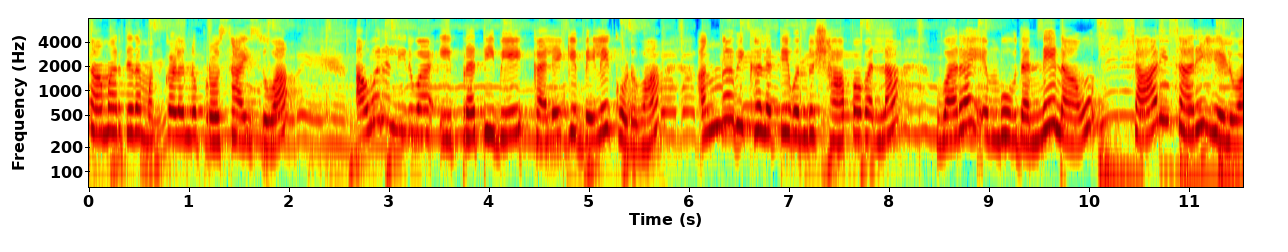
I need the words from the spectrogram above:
ಸಾಮರ್ಥ್ಯದ ಮಕ್ಕಳನ್ನು ಪ್ರೋತ್ಸಾಹಿಸುವ, ಅವರಲ್ಲಿರುವ ಈ ಪ್ರತಿಭೆ, ಕಲೆಗೆ ಬೆಲೆ ಕೊಡುವ, ಅಂಗವಿಕಲತೆ ಒಂದು ಶಾಪವಲ್ಲ, ವರ ಎಂಬುದನ್ನೇ ನಾವು ಸಾರಿ ಸಾರಿ ಹೇಳುವ.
